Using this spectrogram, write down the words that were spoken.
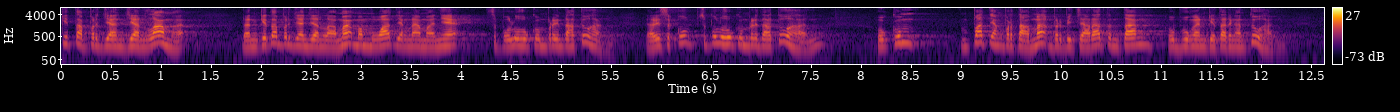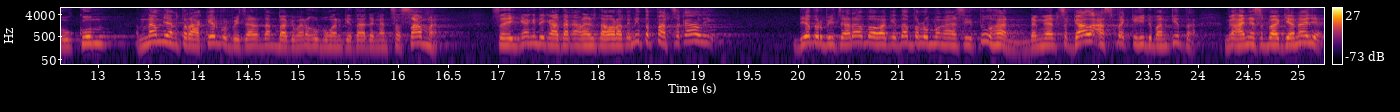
kitab perjanjian lama, dan kita perjanjian lama memuat yang namanya 10 hukum perintah Tuhan. Dari 10 hukum perintah Tuhan, hukum empat yang pertama berbicara tentang hubungan kita dengan Tuhan. Hukum enam yang terakhir berbicara tentang bagaimana hubungan kita dengan sesama. Sehingga yang dikatakan ahli Taurat ini tepat sekali. Dia berbicara bahwa kita perlu mengasihi Tuhan dengan segala aspek kehidupan kita. Nggak hanya sebagian aja.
